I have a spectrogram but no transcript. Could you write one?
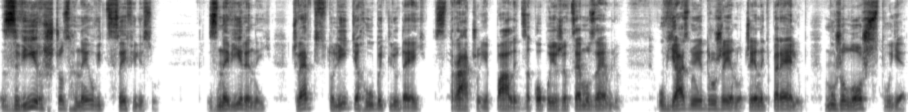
Звір, що згнив від сифілісу, зневірений, чверть століття губить людей, страчує, палить, закопує живцем у землю, ув'язнює дружину, чинить перелюб, мужоложствує,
